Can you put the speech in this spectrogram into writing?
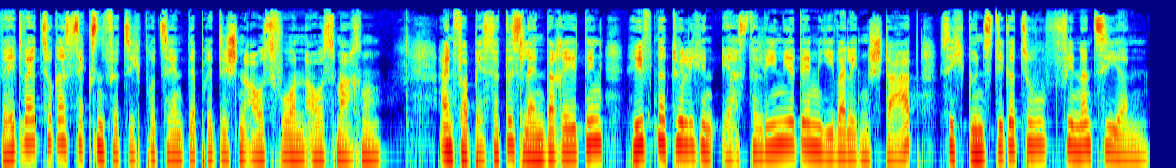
weltweit sogar 46 Prozent der britischen Ausfuhren ausmachen. Ein verbessertes Länderrating hilft natürlich in erster Linie dem jeweiligen Staat, sich günstiger zu finanzieren.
